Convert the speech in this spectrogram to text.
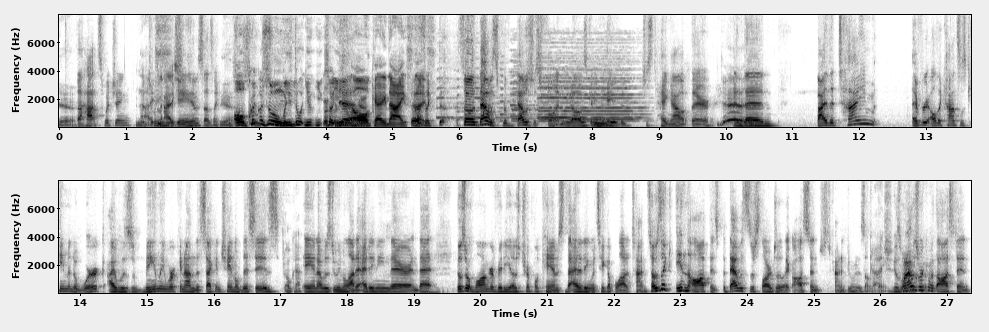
Yeah. the hot switching Nice. between Nice. the games. I was like, Yeah. Oh, is quick so resume when you do it. You, you so you, Yeah. oh, okay, nice, nice. was like so that was that was just fun, you know. I was getting Mhm. paid to just hang out there, yeah. and then by the time every all the consoles came into work, I was mainly working on the second channel. This is okay, and I was doing a lot of editing there, and that those are longer videos, triple cams. So the editing would take up a lot of time. So I was like in the office, but that was just largely like Austin just kind of doing his own thing. Because when I was working with Austin,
